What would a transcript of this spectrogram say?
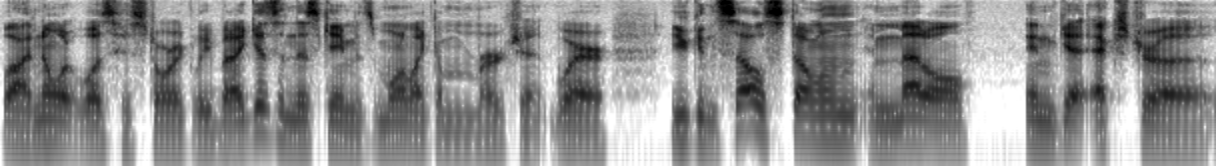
well, I know what it was historically, but I guess in this game it's more like a merchant where you can sell stone and metal and get extra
